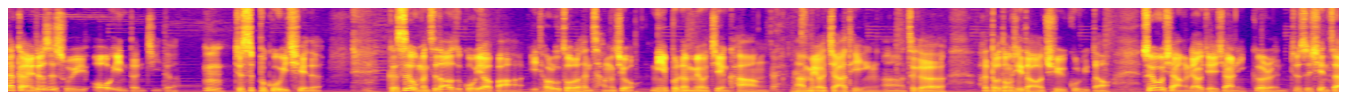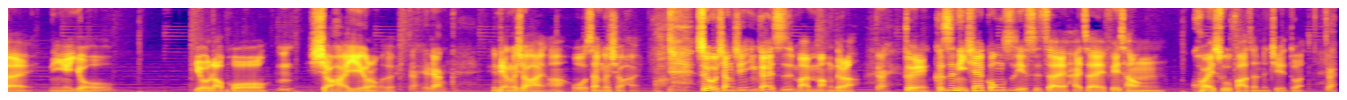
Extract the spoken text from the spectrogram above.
那感觉就是属于 all in 等级的。嗯，就是不顾一切的。可是我们知道，如果要把一条路走得很长久，你也不能没有健康，对啊，没有家庭啊，这个很多东西都要去顾虑到。所以我想了解一下你个人，就是现在你也有有老婆，嗯，小孩也有了吗？对，对，有两个，有两个小孩啊，我有三个小孩，所以我相信应该是蛮忙的啦。对对，可是你现在公司也是在还在非常。快速发展的阶段，对，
